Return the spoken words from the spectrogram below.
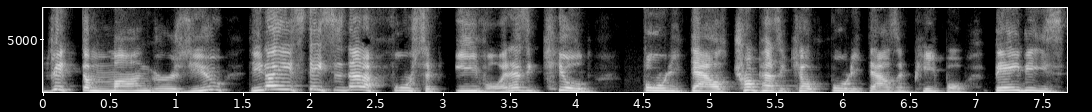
victim mongers, you. The United States is not a force of evil. It hasn't killed 40,000. Trump hasn't killed 40,000 people, babies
